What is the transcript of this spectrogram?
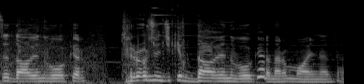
Це дав інвокер. Трошечки дав інвокер, нормально так.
